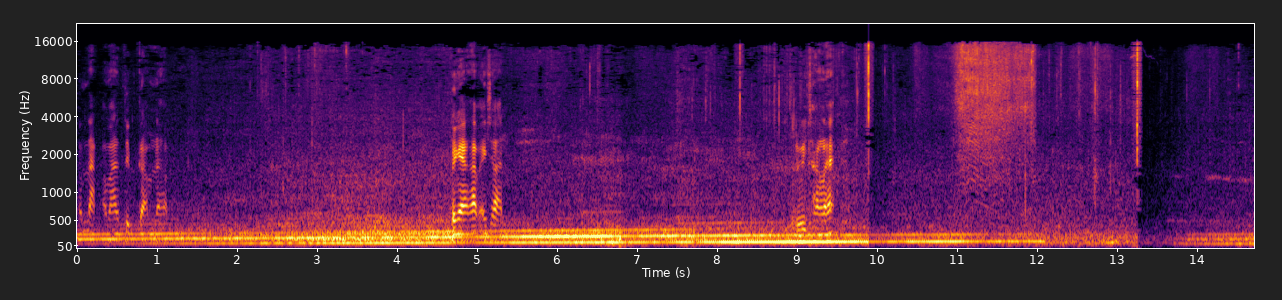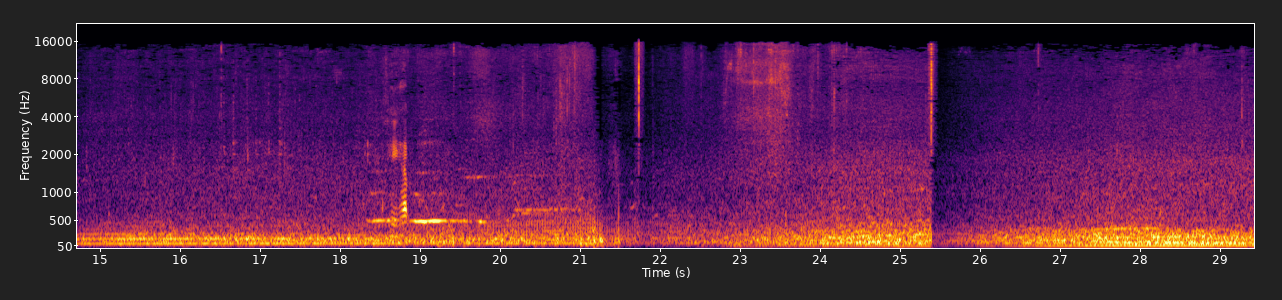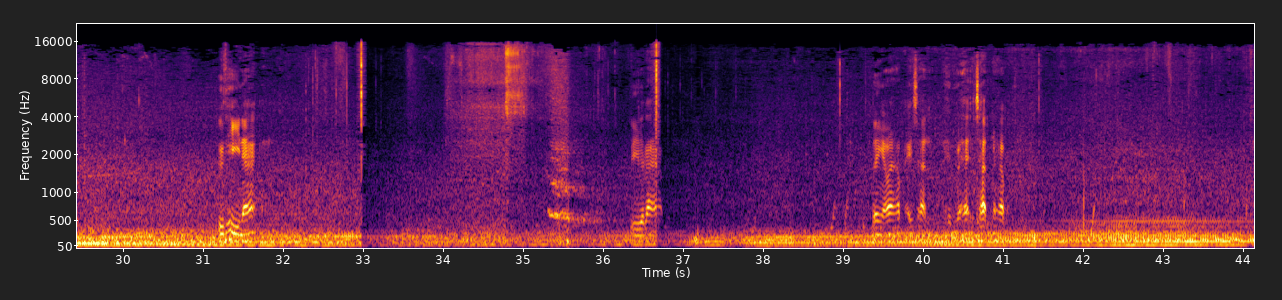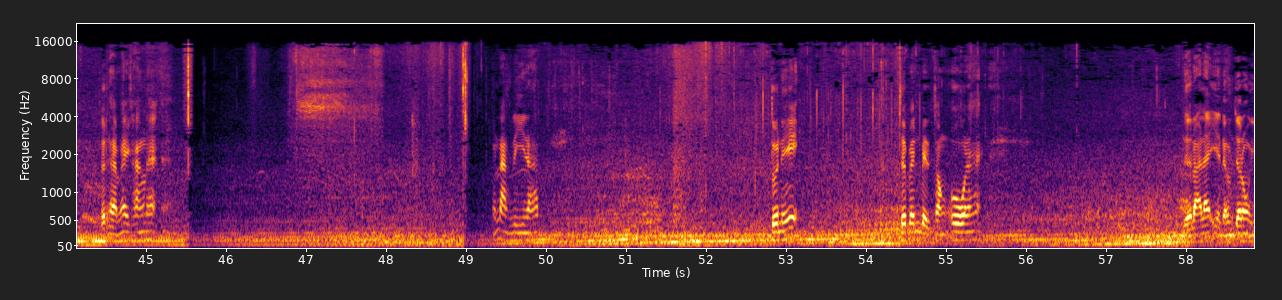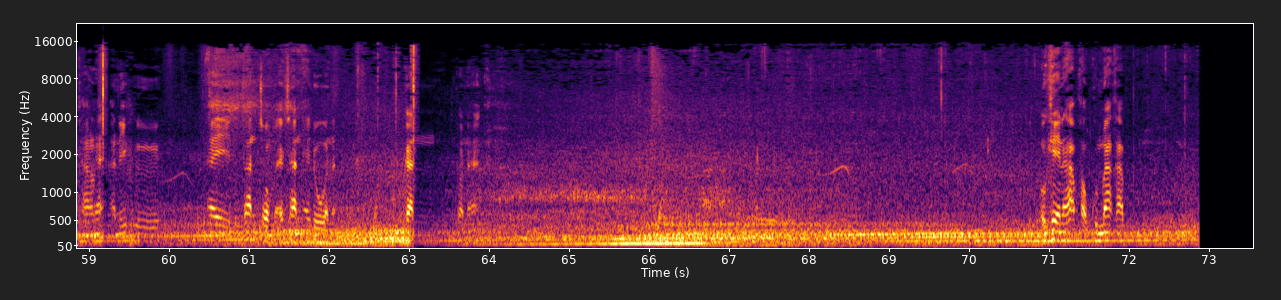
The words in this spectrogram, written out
น้ำหนักประมาณ 10 กรัมนะครับ เป็นไงครับ แอคชั่นดูอีกครั้งนะฮะโอเคครับ คือทีนะดีแล้วครับเป็นไงบ้างครับแอชันเห็นไหมฮะชัดไหมครับจะแถมให้ครั้งนะฮะน้ำหนักดีนะครับ ตัวนี้จะเป็นเบ็ด 2O นะฮะ เดี๋ยวรายละเอียดเดี๋ยวผมจะลงอีกครั้งนะฮะอันนี้คือ ให้ทุกท่านชมแอคชั่นให้ดูกันนะกันก่อนนะฮะโอเคนะครับ ขอบคุณมากครับ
